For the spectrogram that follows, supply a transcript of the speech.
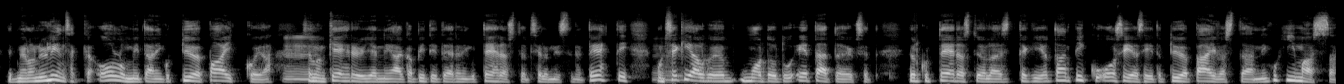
että meillä on yleensäkään ollut mitään niin työpaikkoja. Mm. Silloin kehryjen aika piti tehdä niin tehdastyöt siellä, missä ne tehtiin, mm. mutta sekin alkoi jo muotoutua etätöiksi. Et jotkut tehdastyöläiset teki jotain pikkuosia siitä työpäivästään niin kuin himassa.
